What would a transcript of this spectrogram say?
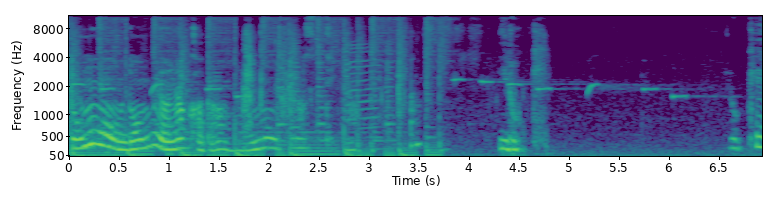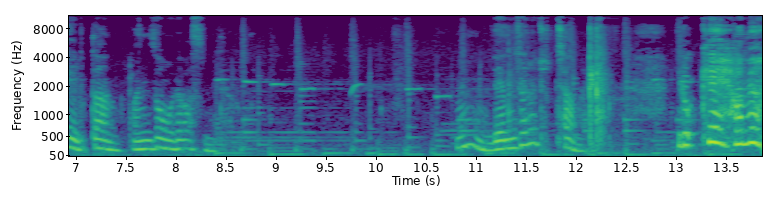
너무 너무 연약하다. 너무 플라스틱이야. 이렇게 이렇게 일단 완성을 해봤습니다. 음 냄새는 좋지 않아요. 이렇게 하면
